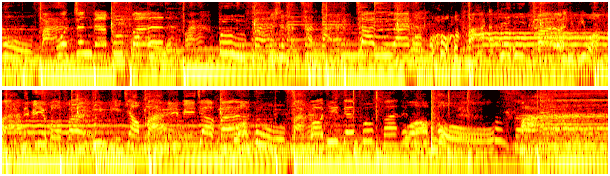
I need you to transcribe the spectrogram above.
不烦，我真的不烦，烦，不烦，人生很灿烂，灿烂，我不烦，不烦，你比我烦，你比我烦，你比较烦，你比较烦，我不烦，我一点不烦，我不烦。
